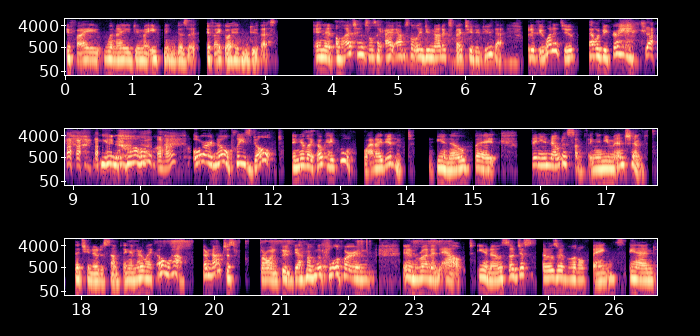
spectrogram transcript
if I, when I do my evening visit, if I go ahead and do this? And it, a lot of times I was like, I absolutely do not expect you to do that. But if you wanted to, that would be great. you know? Uh-huh. Or no, please don't. And you're like, okay, cool. Glad I didn't. You know, but then you notice something and you mentioned that you noticed something and they're like, oh wow, they're not just throwing food down on the floor and and running out, you know. So just those are the little things. And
